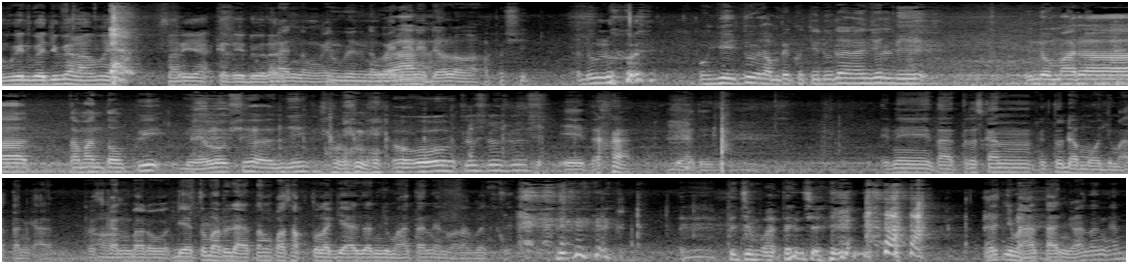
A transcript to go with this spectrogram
nungguin gua juga lama ya? Sorry ya ketiduran. Kan nungguin, nungguin nungguin, gua. ini dulu. Apa sih? Dulu oh iya itu sampai ketiduran anjir di Indomaret Taman Topi gelo sih anjing. Yang ini. Oh, oh terus terus terus. Ya itu. Jadi ini ta- terus kan itu udah mau jumatan kan. Terus kan baru dia tuh baru datang pas waktu lagi azan jumatan kan malah banget itu jumatan sih. Terus jumatan jumatan kan?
